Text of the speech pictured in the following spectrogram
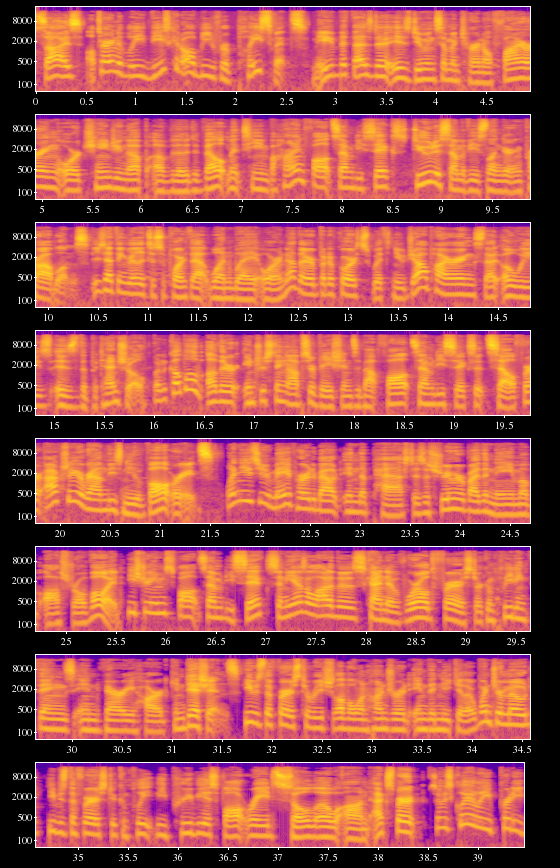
size. Alternatively, these could all be replacements. Maybe Bethesda is doing some internal firing or changing up of the development team behind Fallout 76 due to some of these lingering problems. There's nothing really to support that one way or another, but of course, with new job hirings, that always is the potential. But a couple of other interesting observations about Fallout 76 itself are actually around these new vault raids. One user you may have heard about in the past is a streamer by the name of AustralVoid. He streams Fallout 76 and he has a lot of those kind of world first or completing things things in very hard conditions. He was the first to reach level 100 in the Nuclear Winter mode, he was the first to complete the previous Vault Raid solo on Expert, so he's clearly pretty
